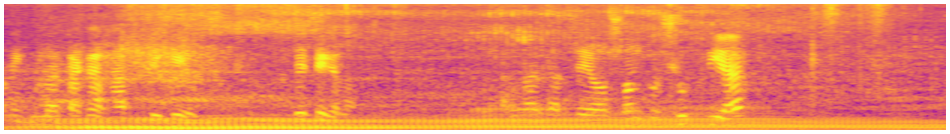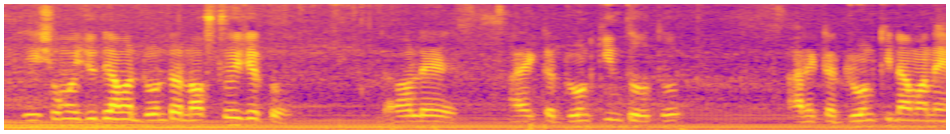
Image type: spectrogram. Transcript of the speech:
অনেকগুলো টাকার হাত থেকে বেঁচে গেলাম। আপনার কাছে অসংখ্য শুক্রিয়া। এই সময় যদি আমার ড্রোনটা নষ্ট হয়ে যেত, তাহলে আরেকটা ড্রোন কিনতে হতো। আরেকটা ড্রোন কিনা মানে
